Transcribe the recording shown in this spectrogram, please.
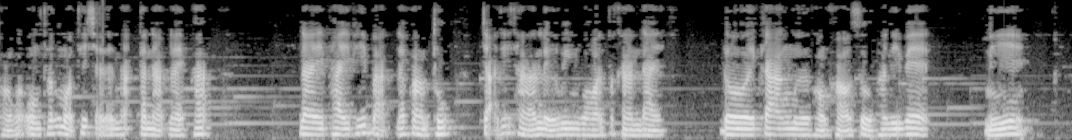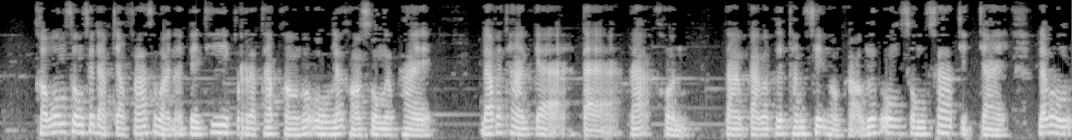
ของพระองค์ทั้งหมดที่จะตระหนักในพระในภัยพิบัติและความทุกข์จะอธิษฐานหรือวิงวอนประการใด โดยกลางมือของเขาสู่พระนิเวศนี้ ขอพระองค์ทรงสดับจากฟ้าสวรรค์อันเป็นที่ประทับของพระองค์และขอทรงอภัยและประทานแก่แต่ละคนตามการประพฤติทั้งสิ้นของเขาด้วยพระองค์ทรงทราบจิตใจ และพระองค์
